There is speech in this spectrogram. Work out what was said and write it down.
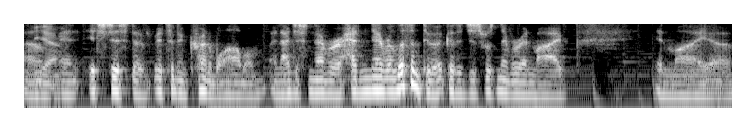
Um, Yeah. and it's just a it's an incredible album, and I just never had never listened to it because it just was never in my in my uh,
